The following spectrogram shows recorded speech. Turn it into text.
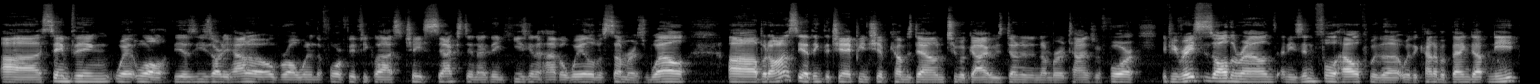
Uh, same thing with well, he's already had an overall win in the 450 class. Chase Sexton, I think he's going to have a whale of a summer as well. Uh, but honestly, I think the championship comes down to a guy who's done it a number of times before. If he races all the rounds and he's in full health with a with a kind of a banged up knee,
